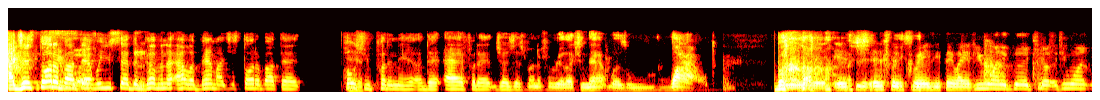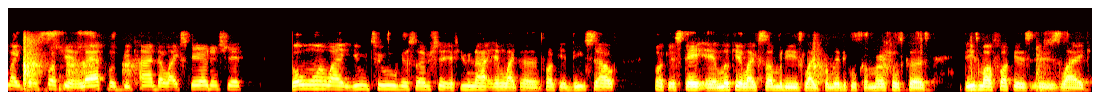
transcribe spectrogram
I just thought about that when you said the governor of Alabama. I just thought about that post you put in there, uh, the ad for that judge that's running for re-election. That was wild. But Yeah, it's shit it's a crazy. thing. Like if you want a good if you want like the fucking laugh but be kind of like scared and shit, go on like YouTube or some shit. If you're not in like a fucking deep south fucking state and look at like some of these like political commercials, because these motherfuckers is like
